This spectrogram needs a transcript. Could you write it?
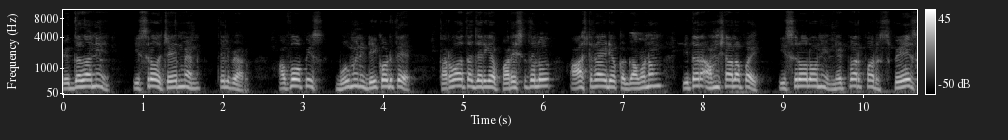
పెద్దదని ఇస్రో చైర్మన్ తెలిపారు. అపోపిస్ భూమిని ఢీకొడితే తర్వాత జరిగే పరిస్థితులు ఆస్ట్రాయిడ్ యొక్క గమనం ఇతర అంశాలపై ఇస్రోలోని network for space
